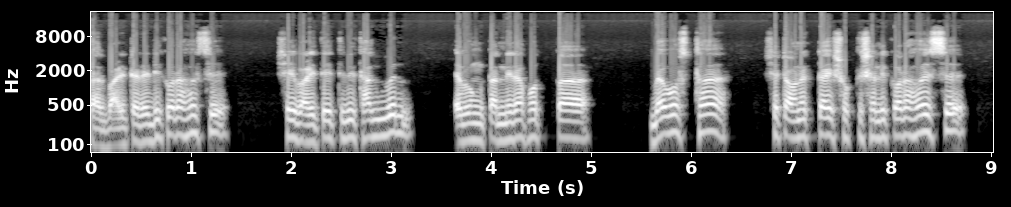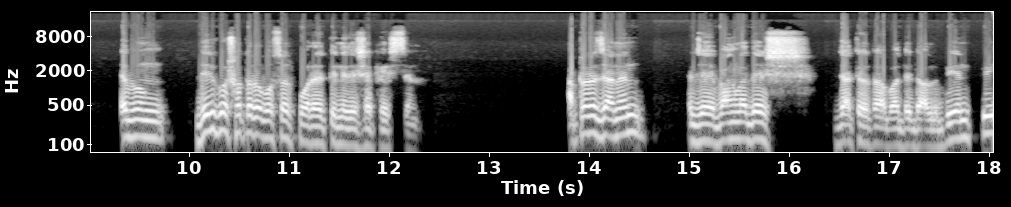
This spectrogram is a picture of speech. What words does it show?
তার বাড়িটা রেডি করা হয়েছে, সেই বাড়িতেই তিনি থাকবেন এবং তার নিরাপত্তা ব্যবস্থা সেটা অনেকটাই শক্তিশালী করা হয়েছে এবং দীর্ঘ সতেরো বছর পরে তিনি দেশে ফিরছেন। আপনারা জানেন যে বাংলাদেশ জাতীয়তাবাদী দল বিএনপি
